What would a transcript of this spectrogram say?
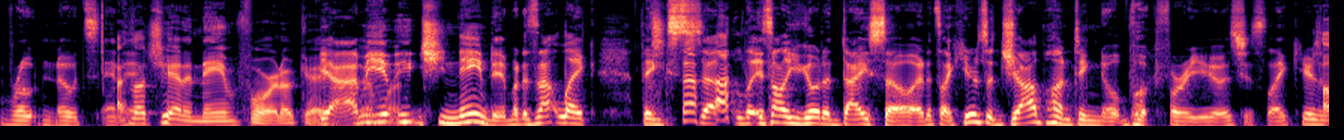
wrote notes in I it. thought she had a name for it. Okay. yeah, I mean, never it- she named it, but it's not like they. Sell, it's not like you go to Daiso and it's like here's a job hunting notebook for you. It's just like here's. A oh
